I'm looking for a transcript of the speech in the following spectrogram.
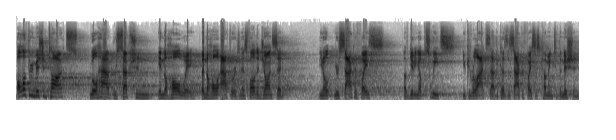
All three mission talks will have reception in the hallway, in the hall afterwards. And as Father John said, you know, your sacrifice of giving up sweets, you can relax that because the sacrifice is coming to the mission.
